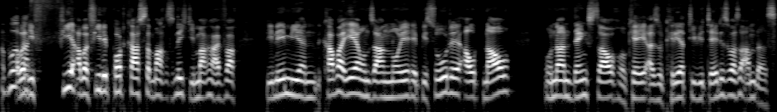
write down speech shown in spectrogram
Obwohl, aber, die vier, aber viele Podcaster machen es nicht. Die machen einfach, die nehmen ihren Cover her und sagen, neue Episode, out now und dann denkst du auch, okay, also Kreativität ist was anderes.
